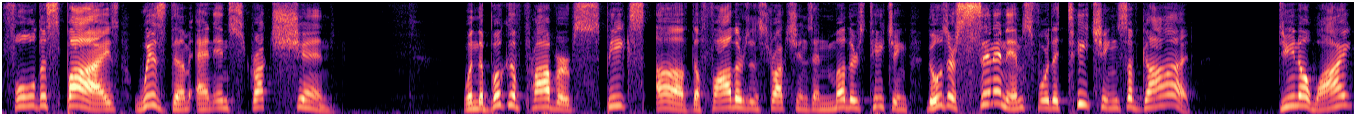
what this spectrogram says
Fool despise wisdom and instruction. When the book of Proverbs speaks of the father's instructions and mother's teaching, those are synonyms for the teachings of God. Do you know why?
